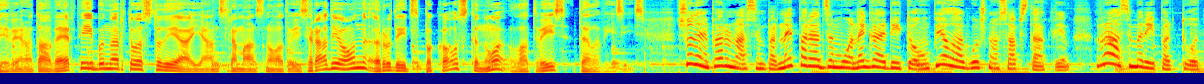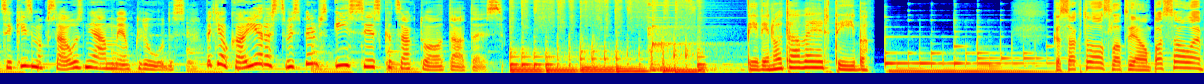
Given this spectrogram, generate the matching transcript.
pievienotā vērtība un ar to studijā Jānis Ramāns no Latvijas radio un Rudīts Pakauska no Latvijas televīzijas. Šodien parunāsim par neparedzamo, negaidīto un pielāgošanos apstākļiem. Runāsim arī par to, cik izmaksā uzņēmumiem kļūdas. Bet jau kā ierasts, vispirms īsts ieskats aktualitātēs. Pievienotā vērtība. Kas aktuāls Latvijā un pasaulē?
